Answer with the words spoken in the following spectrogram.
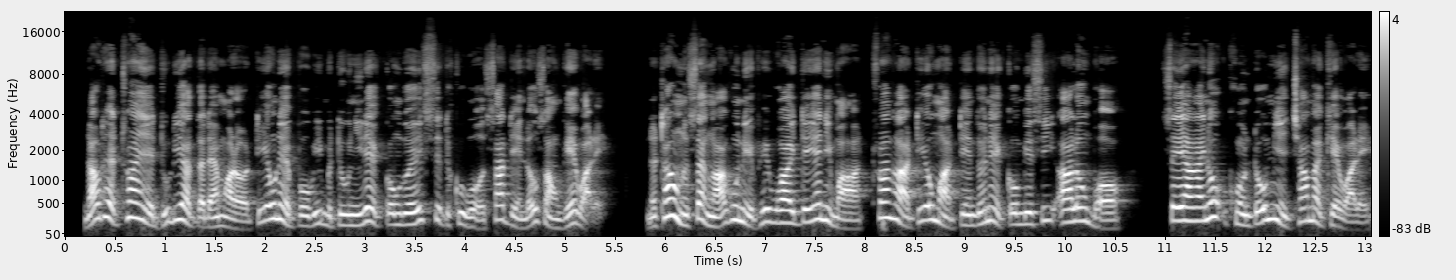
။နောက်ထပ် Trump ရဲ့ဒုတိယသက်တမ်းမှာတော့တရုတ်နဲ့ပိုပြီးမတူညီတဲ့ကုန်သွယ်ရေးစစ်တစ်ခုကိုစတင်လှုပ်ဆောင်ခဲ့ပါတယ်။2025ခုနှစ်ဖေဖော်ဝါရီလရက်နေ့မှာ Trump ကတရုတ်မှာတင်သွင်းတဲ့ကုန်ပစ္စည်းအလုံးပေါ်ဆရာခိုင်နှုန်းအခွန်တိုးမြင့်ချမှတ်ခဲ့ပါတယ်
